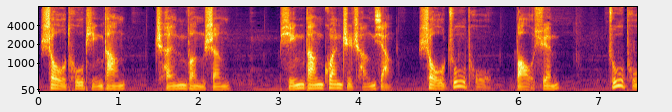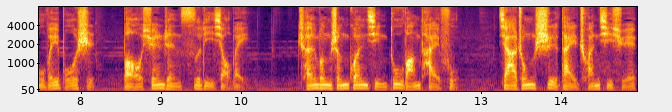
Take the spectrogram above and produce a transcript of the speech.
授徒平当、陈翁生。平当官至丞相，授朱普、鲍宣。朱普为博士，鲍宣任司隶校尉。陈翁生官信都王太傅，家中世代传奇学，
